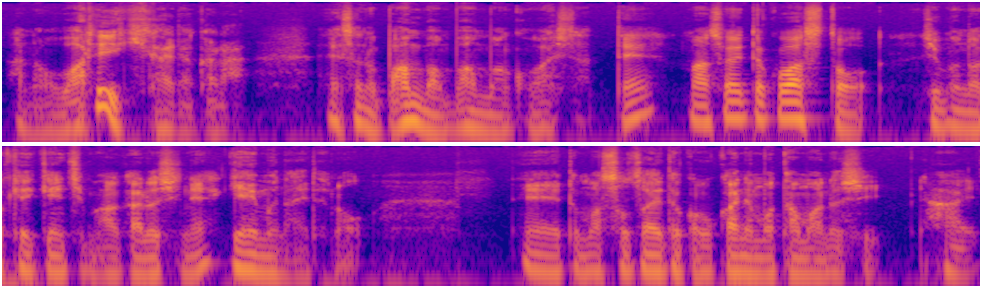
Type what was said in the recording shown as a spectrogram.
あの、悪い機械だから。そのバンバンバンバン壊しちゃって、まあそうやって壊すと自分の経験値も上がるしね、ゲーム内での。えっ、ー、と、まあ素材とかお金も貯まるし、はい。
